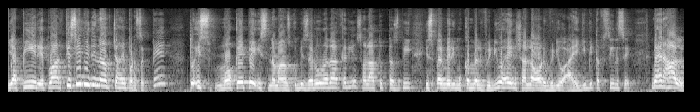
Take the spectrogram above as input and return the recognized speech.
या पीर, इतवार, किसी भी दिन आप चाहे पढ़ सकते हैं। तो इस मौके पे इस नमाज़ को भी ज़रूर अदा करिए। सलात तस्बी इस पर मेरी मुकम्मल वीडियो है, इंशाल्लाह और वीडियो आएगी भी तफसील से। बहरहाल,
